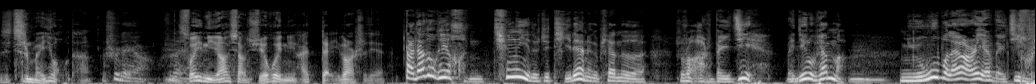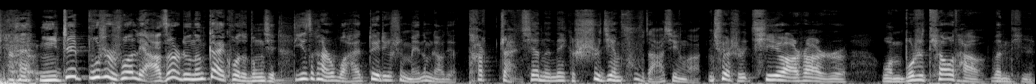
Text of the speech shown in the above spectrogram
是没有的。是这样，是。所以你要想学会，你还得一段时间。大家都可以很轻易的去提炼这个片子的，就说啊，伪纪、伪纪录片嘛。嗯。女巫布莱尔也伪纪录片，你这不是说俩字儿就能概括的东西。第一次看的时候，我还对这个事没那么了解。它展现的那个事件复杂性啊，确实，七月二十二日，我们不是挑它问题。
